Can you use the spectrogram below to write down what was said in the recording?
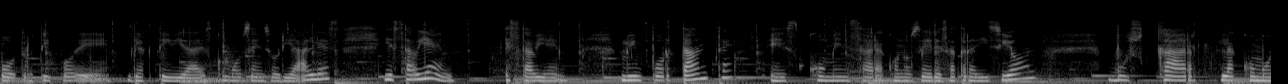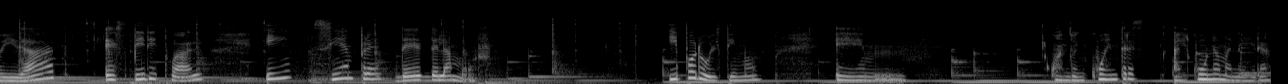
otro tipo de, actividades como sensoriales. Y está bien, está bien. Lo importante es comenzar a conocer esa tradición, buscar la comodidad espiritual y siempre desde el amor. Y por último, em, cuando encuentres alguna manera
